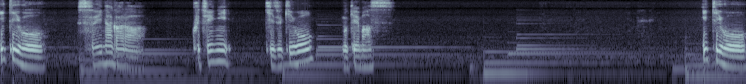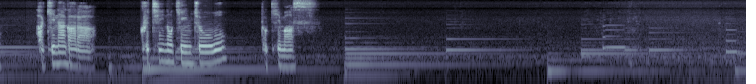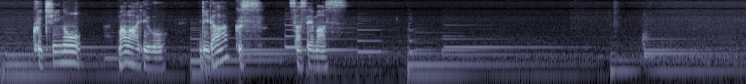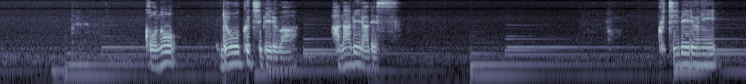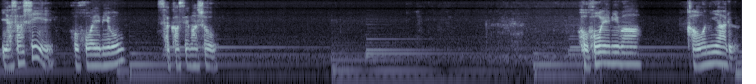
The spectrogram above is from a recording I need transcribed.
息を吸いながら口に気づきを向けます。息を吐きながら口の緊張を解きます。口の周りをリラックスさせます。この両唇は花びらです。唇に優しい微笑みを咲かせましょう。微笑みは顔にある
